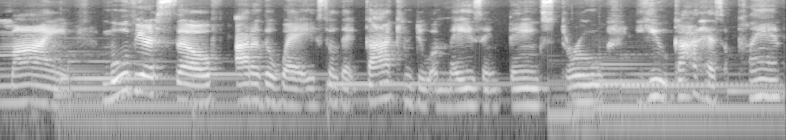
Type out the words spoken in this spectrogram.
mind. Move yourself out of the way so that God can do amazing things through you. God has a plan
